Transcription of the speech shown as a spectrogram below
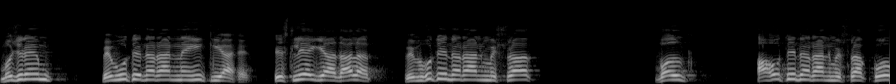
मुजरिम विभूति नारायण ने ही किया है। इसलिए यह अदालत विभूति नारायण मिश्रा वल्द आहुति नारायण मिश्रा को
